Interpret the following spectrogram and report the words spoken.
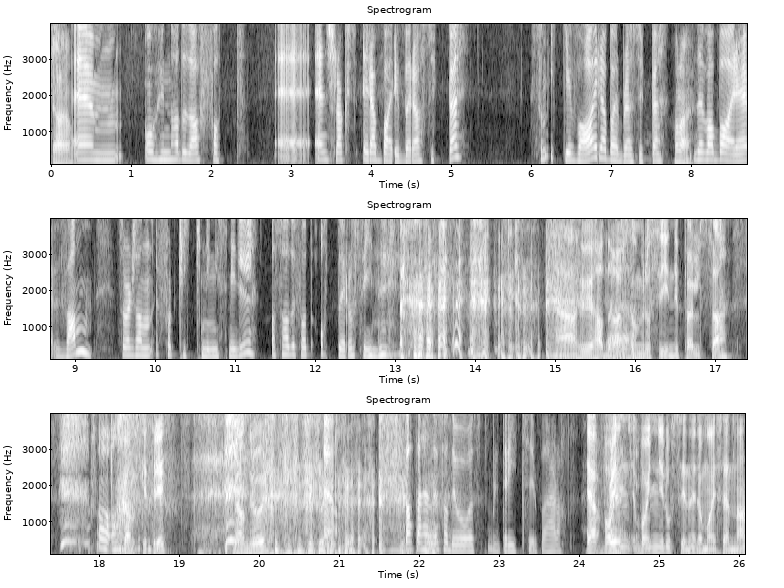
Ja, ja. Um, og hun hadde da fått eh, en slags rabarbrasuppe som ikke var rabarbrasuppe. Oh, det var bare vann. Så var det sånn fortykningsmiddel, og så hadde du fått åtte rosiner. Ja, hun hadde vel ja. som rosin i pølsa. Ganske trist, med andre ord. Datteren hennes hadde jo blitt dritsur på det her, da. Ja, Vann, vann, rosiner og maisenna.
